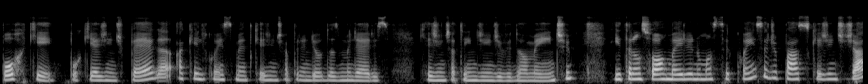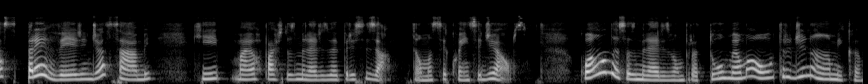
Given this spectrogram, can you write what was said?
Por quê? Porque a gente pega aquele conhecimento que a gente aprendeu das mulheres que a gente atendia individualmente e transforma ele numa sequência de passos que a gente já prevê, a gente já sabe que maior parte das mulheres vai precisar. Então, uma sequência de aulas. Quando essas mulheres vão para a turma, é uma outra dinâmica.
